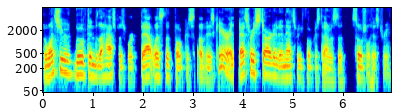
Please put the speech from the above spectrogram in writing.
But once you moved into the hospice work, that was the focus of his care. And that's where he started, and that's what he focused on was the social history.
